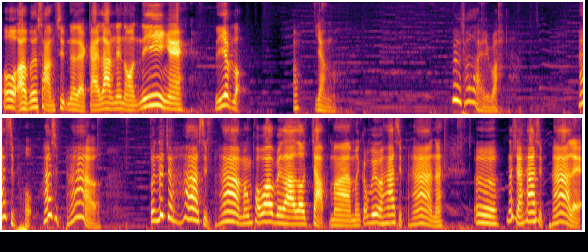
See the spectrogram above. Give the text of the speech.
โอ้อะเวลสามสิบนั่นแหละกายร่างแน่นอนนี่ไง เรียบร้อเอ้ายังเหรอเท่าไหร่วะห้าสิบหกห้าสิบห้าเออน่าจะห้าสิบห้ามั้งเพราะว่าเวลาเราจับมามันก็เวลห้าสิบห้านะ เออ น่าจะห้าสิบห้าแหละ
